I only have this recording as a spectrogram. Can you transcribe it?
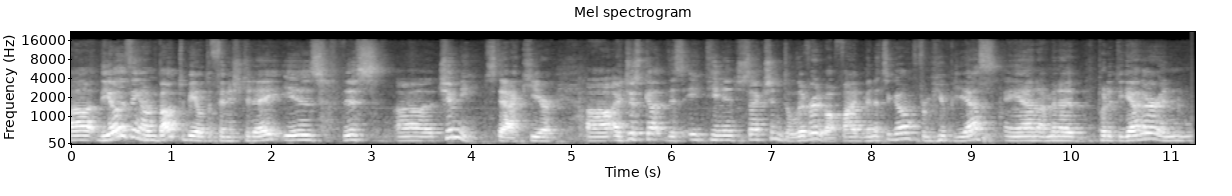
Uh, the other thing I'm about to be able to finish today is this uh, chimney stack here. Uh, I just got this 18 inch section delivered about five minutes ago from UPS and I'm going to put it together and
